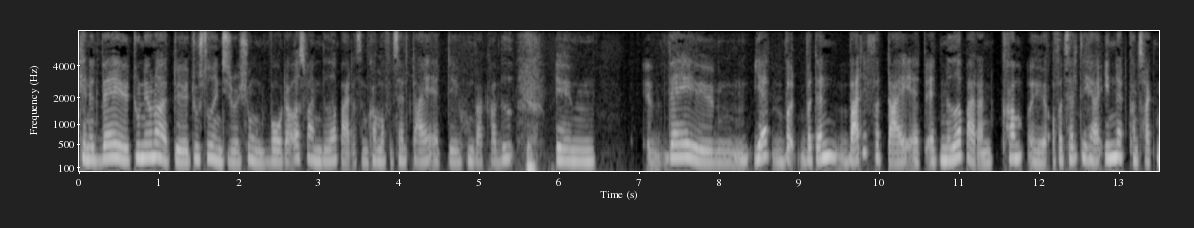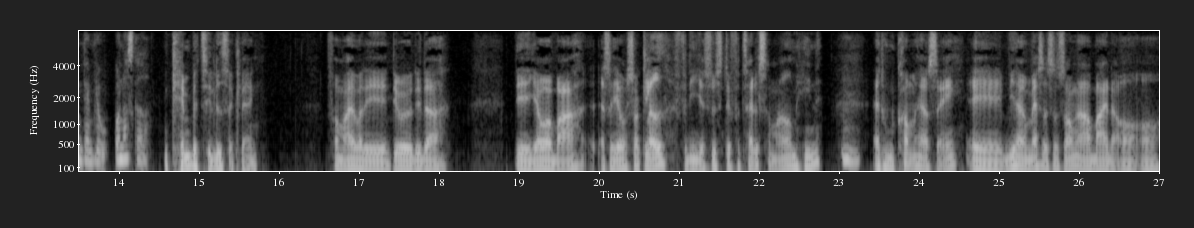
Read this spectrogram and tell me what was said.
Kenneth, hvad, du nævner, at øh, du stod i en situation, hvor der også var en medarbejder, som kom og fortalte dig, at øh, hun var gravid. Ja. Øhm, hvad, øh, ja, hvor- hvordan var det for dig, at, at medarbejderen kom øh, og fortalte det her, inden at kontrakten den blev underskrevet? En kæmpe tillidserklæring. For mig var det, det var jo det der, det, jeg var bare, altså jeg var så glad, fordi jeg synes, det fortalte så meget om hende, mm. at hun kom her og sagde, øh, vi har jo masser af sæsonarbejder, og, og,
